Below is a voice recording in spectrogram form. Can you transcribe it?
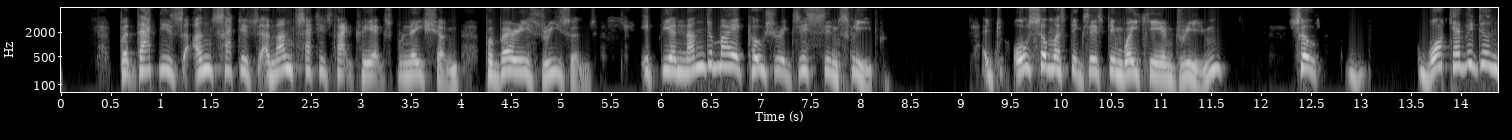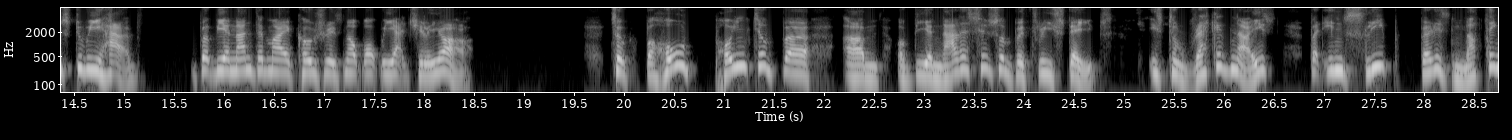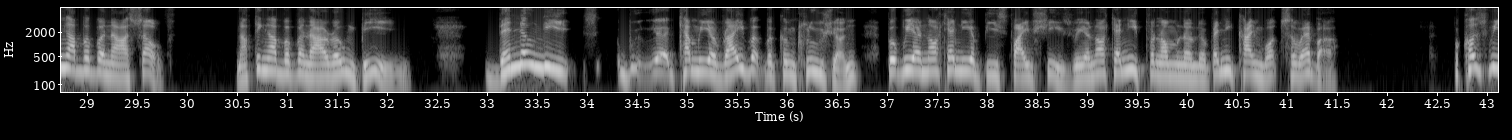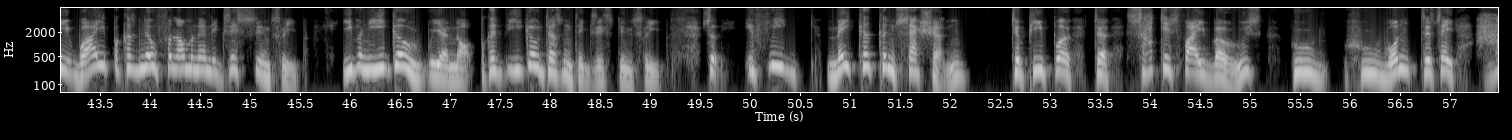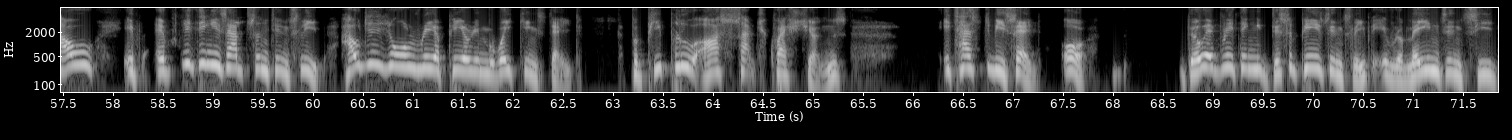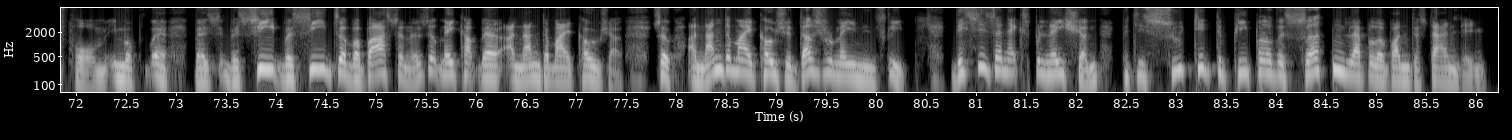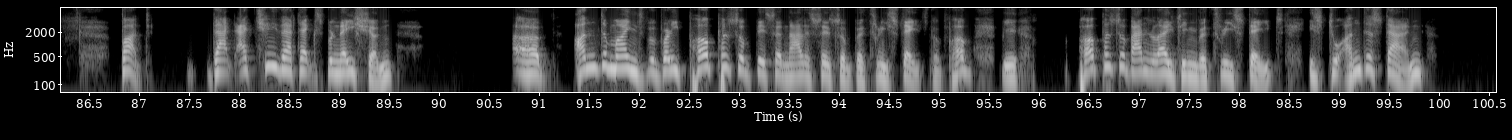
But that is unsatis- an unsatisfactory explanation for various reasons. If the Anandamaya kosha exists in sleep, it also must exist in waking and dream. So, what evidence do we have that the Anandamaya kosha is not what we actually are? So, the whole point of uh, um, of the analysis of the three states is to recognize that in sleep there is nothing other than ourself, nothing other than our own being. Then only uh, can we arrive at the conclusion, but we are not any of these five sheaves. We are not any phenomenon of any kind whatsoever. Because we, why? Because no phenomenon exists in sleep. Even ego, we are not, because ego doesn't exist in sleep. So if we make a concession to people to satisfy those who who want to say how if everything is absent in sleep how does it all reappear in the waking state? For people who ask such questions it has to be said oh though everything disappears in sleep, it remains in seed form. In the, uh, the, the, seed, the seeds of the vasanas that make up the Anandamaya kosha. So Anandamaya kosha does remain in sleep. This is an explanation that is suited to people of a certain level of understanding. But that actually, that explanation uh, undermines the very purpose of this analysis of the three states. The, pur- the purpose of analyzing the three states is to understand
